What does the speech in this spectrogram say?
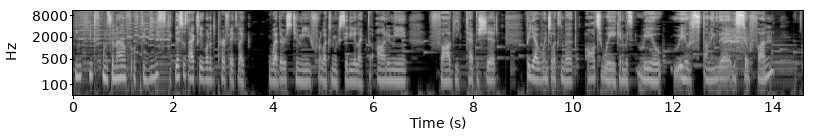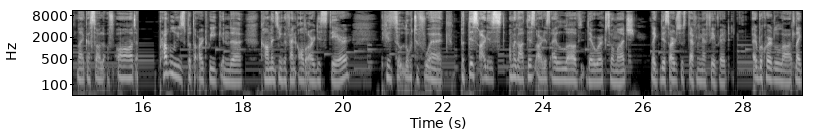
drink it from the mouth of the beast. This was actually one of the perfect like weathers to me for Luxembourg City, like the autumny, foggy type of shit. But yeah, we went to Luxembourg Art Week and it was real, real stunning there. It was so fun. Like I saw a lot of art. Probably just put the art week in the comments and you can find all the artists there because it's a lot of work. But this artist, oh my god, this artist, I loved their work so much. Like this artist was definitely my favorite. I recorded a lot. Like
